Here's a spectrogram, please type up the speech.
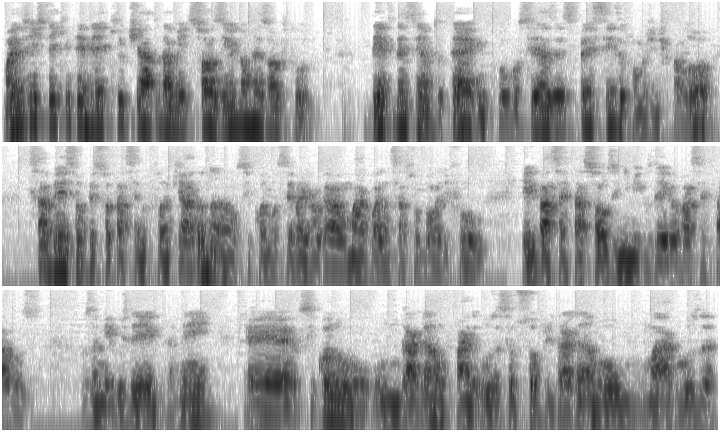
Mas a gente tem que entender que o teatro da mente sozinho não resolve tudo. Dentro desse âmbito técnico, você às vezes precisa, como a gente falou, saber se uma pessoa está sendo flanqueada ou não, se quando você vai jogar, o mago vai lançar sua bola de fogo, ele vai acertar só os inimigos dele ou vai acertar os, os amigos dele também. É, se quando um dragão faz, usa seu sopro de dragão ou um mago usa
